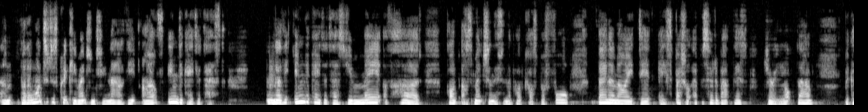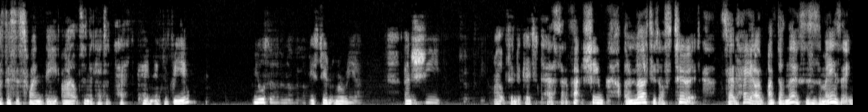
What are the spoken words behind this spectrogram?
Um, but I want to just quickly mention to you now the IELTS indicator test. Now, the indicator test, you may have heard pod, us mention this in the podcast before. Ben and I did a special episode about this during lockdown because this is when the IELTS indicator test came into being. We also had another lovely student, Maria, and she IELTS indicator test. In fact, she alerted us to it, said, Hey, I've, I've done this, this is amazing.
